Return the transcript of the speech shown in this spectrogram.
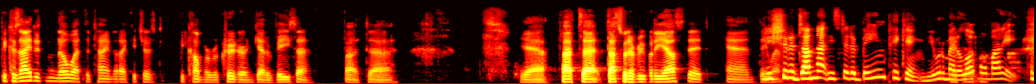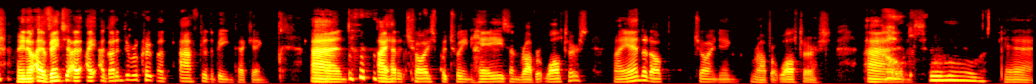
because I didn't know at the time that I could just become a recruiter and get a visa. But uh, yeah, that, uh, that's what everybody else did. And you went, should have done that instead of bean picking. You would have made a lot more money. I know. I eventually, I, I got into recruitment after the bean picking, and I had a choice between Hays and Robert Walters. I ended up joining Robert Walters, and Ooh. yeah,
